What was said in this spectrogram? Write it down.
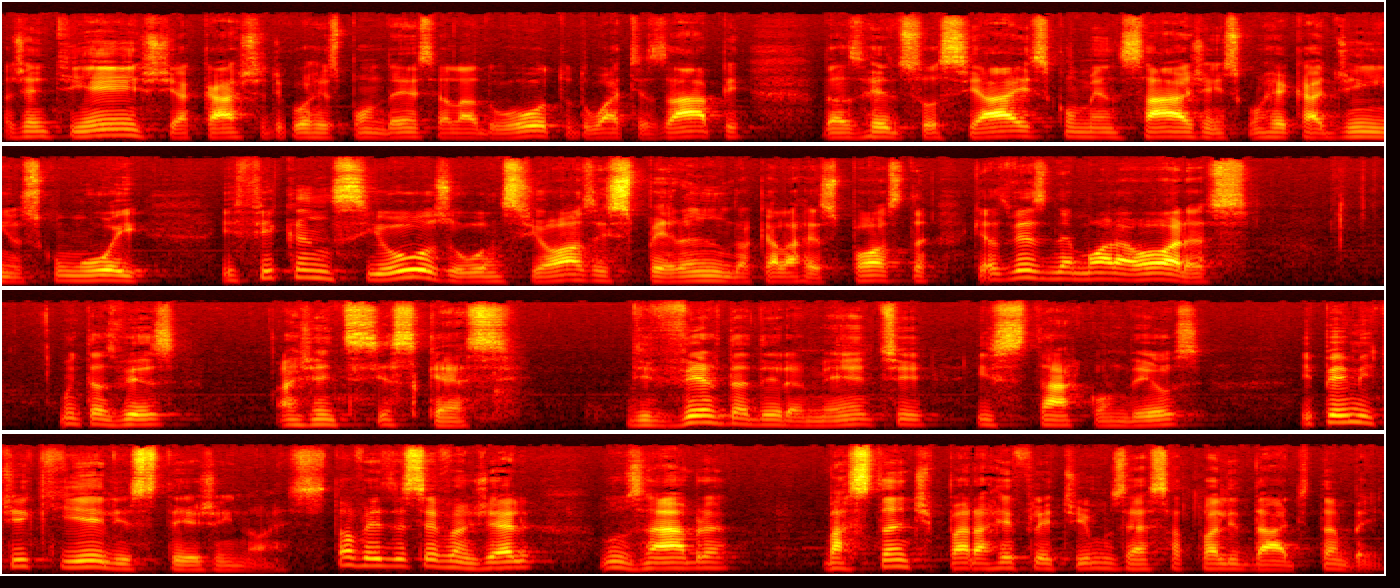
a gente enche a caixa de correspondência lá do outro, do WhatsApp, das redes sociais com mensagens, com recadinhos, com oi e fica ansioso ou ansiosa esperando aquela resposta que às vezes demora horas. Muitas vezes a gente se esquece de verdadeiramente estar com Deus e permitir que Ele esteja em nós. Talvez esse Evangelho nos abra bastante para refletirmos essa atualidade também.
